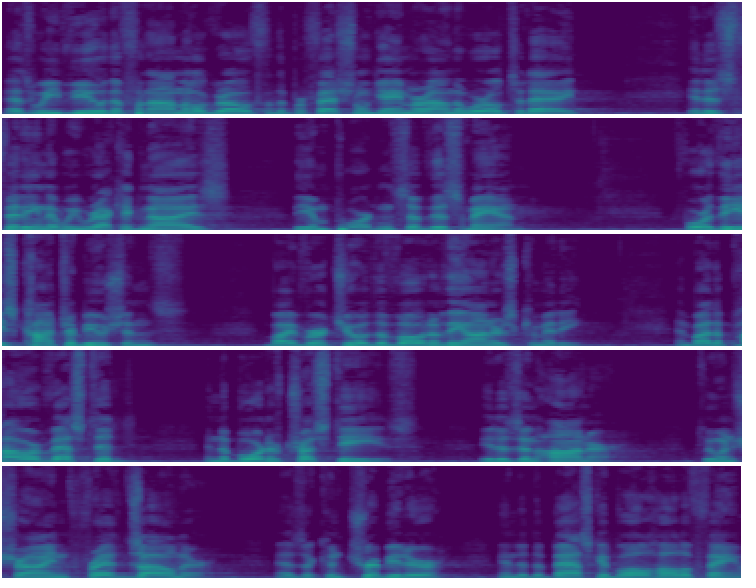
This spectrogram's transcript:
As we view the phenomenal growth of the professional game around the world today, it is fitting that we recognize the importance of this man. For these contributions, by virtue of the vote of the Honors Committee and by the power vested in the Board of Trustees, it is an honor to enshrine Fred Zollner as a contributor into the Basketball Hall of Fame.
